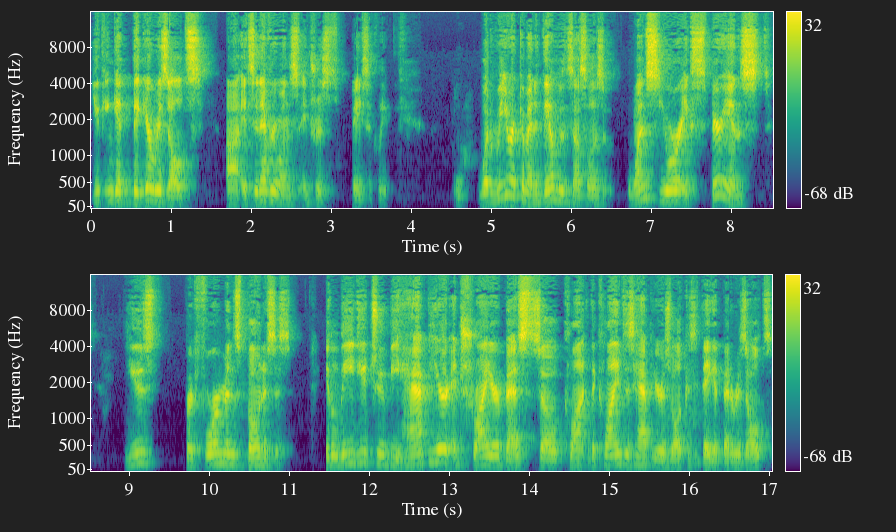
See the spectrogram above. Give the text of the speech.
you can get bigger results. Uh, it's in everyone's interest, basically. What we recommend in Daily Business Hustle is once you're experienced, use performance bonuses. It'll lead you to be happier and try your best. So cli- the client is happier as well because they get better results.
